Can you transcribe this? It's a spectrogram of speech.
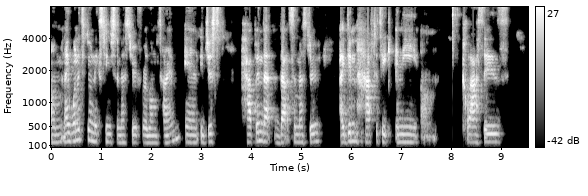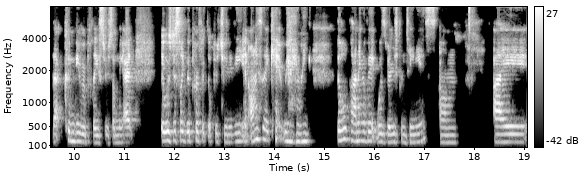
Um, and I wanted to do an exchange semester for a long time, and it just happened that that semester I didn't have to take any um, classes that couldn't be replaced or something. I it was just like the perfect opportunity. And honestly, I can't really like the whole planning of it was very spontaneous. Um, I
